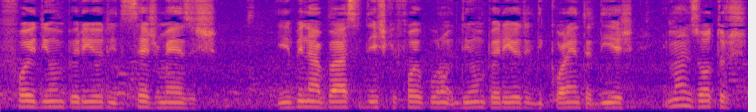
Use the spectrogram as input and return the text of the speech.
foi de um período de seis meses. Ibn Abbas diz que foi por, de um período de 40 dias e mais outros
